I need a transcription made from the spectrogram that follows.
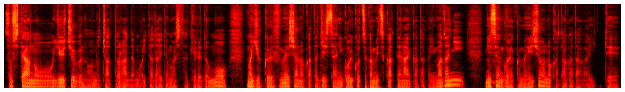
そしてあの YouTube の方のチャット欄でもいただいてましたけれども、まあ、行方不明者の方実際にご遺骨が見つかってない方がいまだに2500名以上の方々がいて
